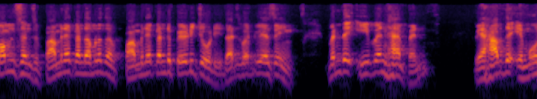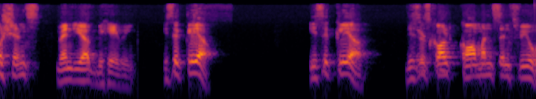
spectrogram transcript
കോമൺ സെൻസ് പാമ്പിനെ കണ്ട് നമ്മൾ എന്താ? പാമ്പിനെ കണ്ട് പേടിച്ചു ഓടി. That's what we are saying when the event happen we have the emotions when you are behaving is it clear is it clear this is called common sense view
